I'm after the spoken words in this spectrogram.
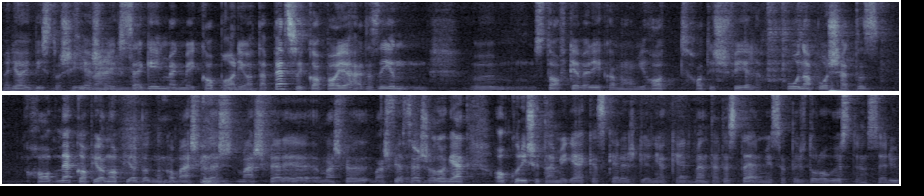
mert jaj, biztos éhes, még szegény, meg még kaparja. Tehát persze, hogy kaparja, hát az én ö, staff keverék, ami 6, hat és fél hónapos, hát az ha megkapja a napi adagnak a másfeles, másfél, másfél, másfélszeres adagát, akkor is utána még elkezd keresgélni a kertben, tehát ez természetes dolog, ösztönszerű.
